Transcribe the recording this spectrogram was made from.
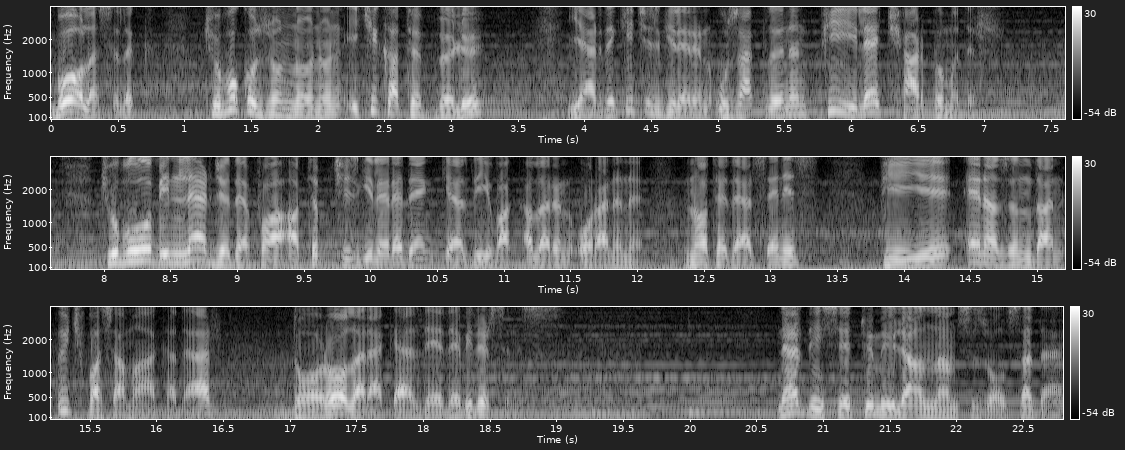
Bu olasılık çubuk uzunluğunun iki katı bölü yerdeki çizgilerin uzaklığının pi ile çarpımıdır. Çubuğu binlerce defa atıp çizgilere denk geldiği vakaların oranını not ederseniz pi'yi en azından 3 basamağa kadar doğru olarak elde edebilirsiniz. Neredeyse tümüyle anlamsız olsa da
